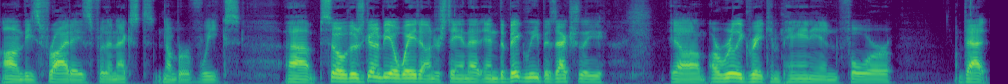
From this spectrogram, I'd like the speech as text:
on these Fridays for the next number of weeks. Uh, so there's going to be a way to understand that. And the big leap is actually um, a really great companion for that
